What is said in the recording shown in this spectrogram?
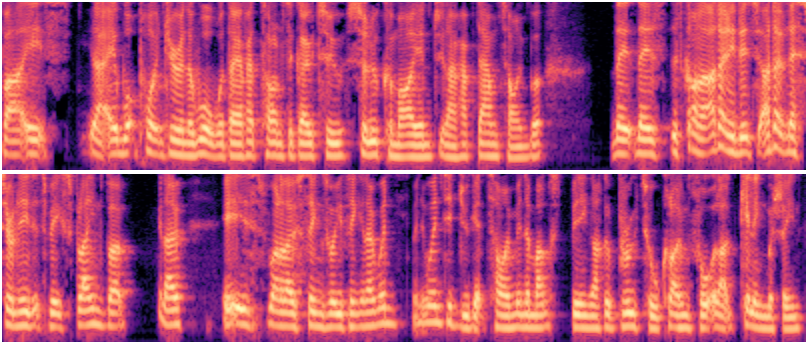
but it's you know, at what point during the war would they have had time to go to Saleucami and you know have downtime? But there, there's it's kind of I don't need it. To, I don't necessarily need it to be explained, but you know. It is one of those things where you think, you know, when, when when did you get time in amongst being like a brutal clone for like killing machine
